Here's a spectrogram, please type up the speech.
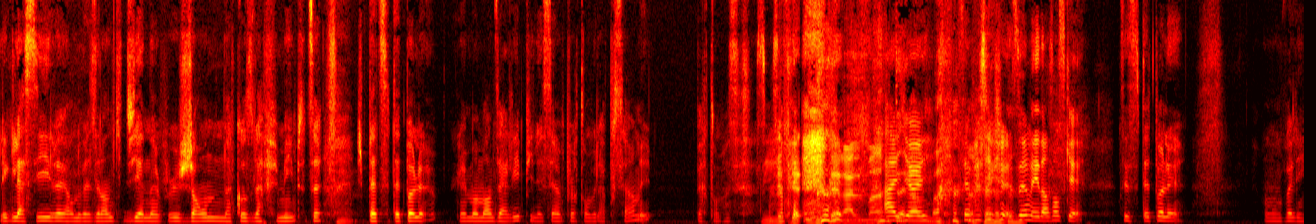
Les glaciers là, en Nouvelle-Zélande qui deviennent un peu jaunes à cause de la fumée, puis tout ça, je- peut-être c'est peut-être pas le, le moment d'y aller, puis laisser un peu retomber la poussière, mais ben, retomber, ça, ça, ça, fait- Littéralement. Aïe, aïe. C'est pas ça que je veux dire, mais dans le sens que, c'est peut-être pas le. On va les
